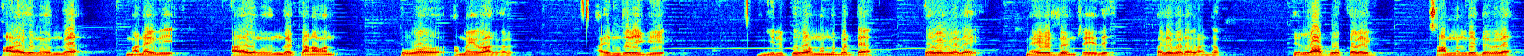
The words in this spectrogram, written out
அழகு மிகுந்த மனைவி அழகு மிகுந்த கணவன் உவ- அமைவார்கள். ஐந்தரைக்கு இனிப்பு சம்பந்தப்பட்ட பொருள்களை நைவேத்தியம் செய்து வழிபட வேண்டும். எல்லா பூக்களையும் சாமந்தி தவிர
